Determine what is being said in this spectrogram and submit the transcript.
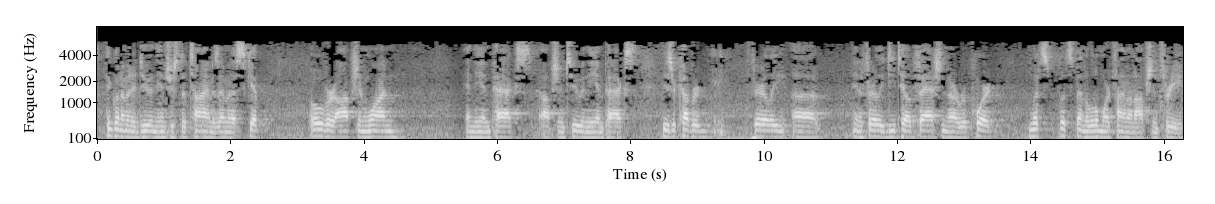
I think what I'm going to do in the interest of time is I'm going to skip over option one and the impacts, option two and the impacts. These are covered fairly uh, in a fairly detailed fashion in our report. Let's spend a little more time on option three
